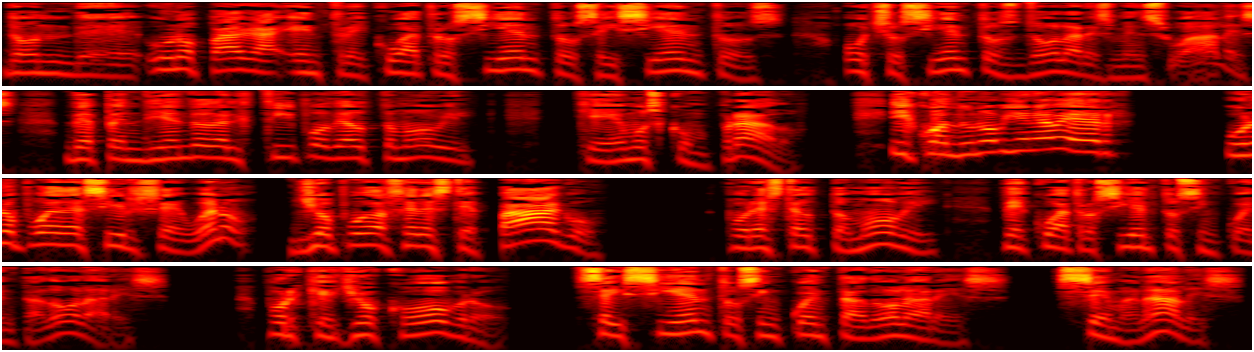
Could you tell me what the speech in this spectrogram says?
donde uno paga entre 400, 600, 800 dólares mensuales, dependiendo del tipo de automóvil que hemos comprado. Y cuando uno viene a ver, uno puede decirse, bueno, yo puedo hacer este pago por este automóvil de 450 dólares, porque yo cobro 650 dólares semanales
